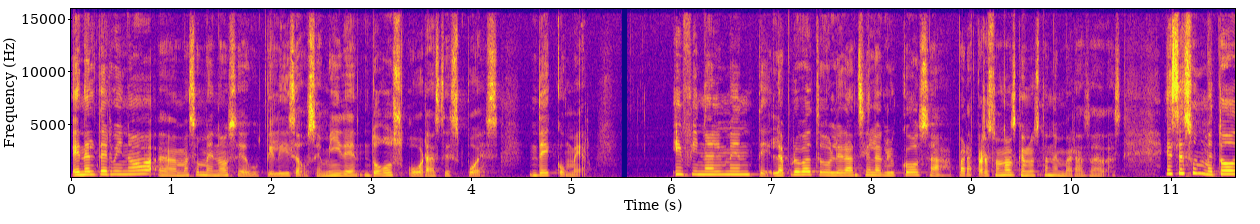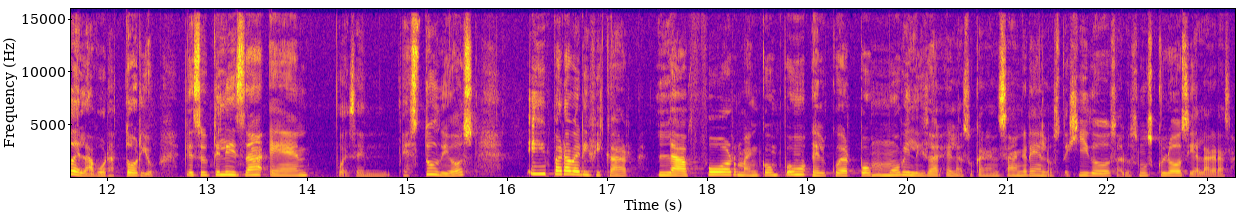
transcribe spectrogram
En el término eh, más o menos se utiliza o se mide dos horas después de comer. Y finalmente, la prueba de tolerancia a la glucosa para personas que no están embarazadas. Este es un método de laboratorio que se utiliza en, pues, en estudios y para verificar la forma en cómo el cuerpo moviliza el azúcar en sangre en los tejidos, a los músculos y a la grasa.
